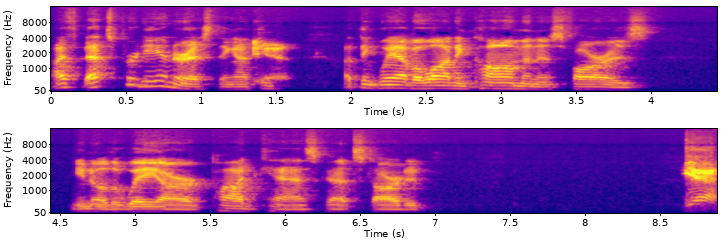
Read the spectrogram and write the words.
I, that's pretty interesting. I think yeah. I think we have a lot in common as far as you know the way our podcast got started. Yeah,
